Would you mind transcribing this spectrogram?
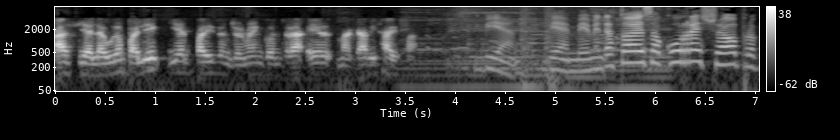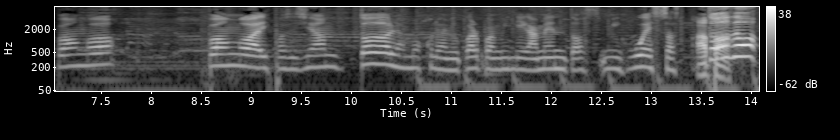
hacia la Europa League y el Paris Saint-Germain contra el Maccabi Haifa. Bien, bien, bien. Mientras todo eso ocurre, yo propongo pongo a disposición todos los músculos de mi cuerpo, mis ligamentos, mis huesos, todo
